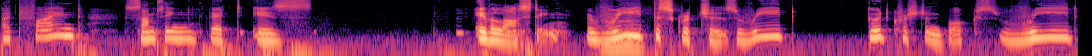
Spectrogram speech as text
but find something that is everlasting. Read the scriptures, read good Christian books, read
